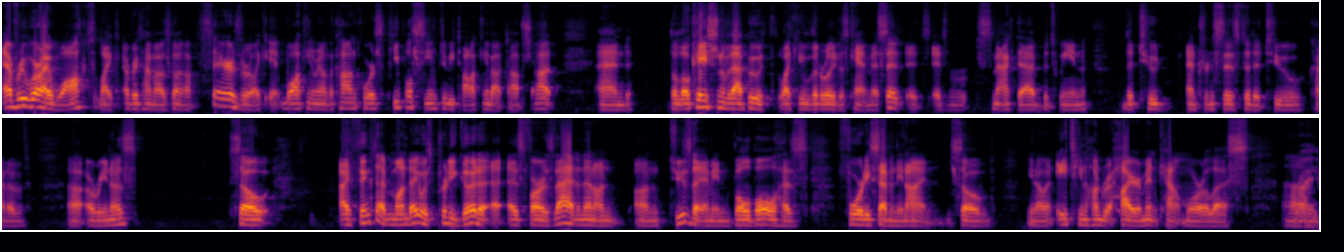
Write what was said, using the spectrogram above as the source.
Everywhere I walked, like every time I was going up the stairs or like it, walking around the concourse, people seemed to be talking about Top Shot, and the location of that booth, like you literally just can't miss it. It's it's smack dab between the two entrances to the two kind of uh, arenas. So I think that Monday was pretty good as far as that. And then on on Tuesday, I mean, Bol Bol has forty seventy nine, so you know an eighteen hundred higher mint count more or less. Um, right.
